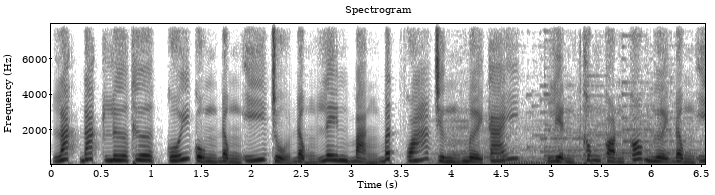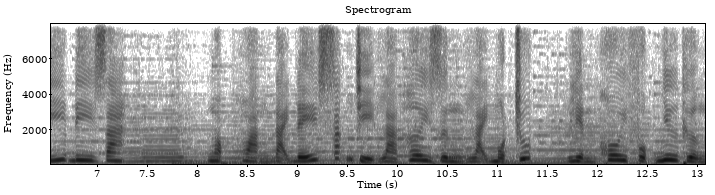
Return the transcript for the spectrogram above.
Lác đác lưa thưa, cuối cùng đồng ý chủ động lên bảng bất quá chừng 10 cái, Liền không còn có người đồng ý đi ra. Ngọc Hoàng Đại Đế sắc chỉ là hơi dừng lại một chút, Liền khôi phục như thường,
